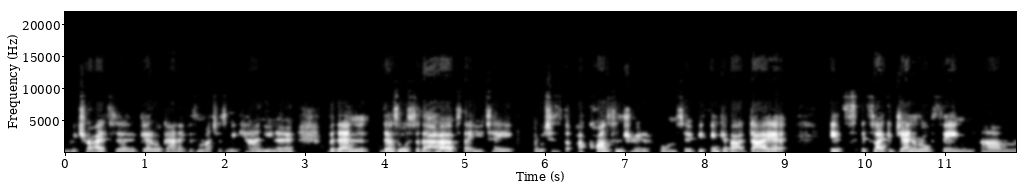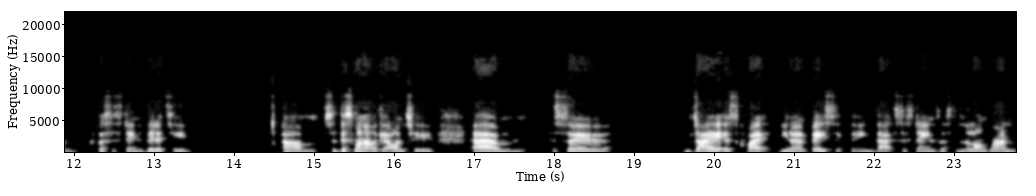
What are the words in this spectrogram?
we try to get organic as much as we can, you know. But then there's also the herbs that you take, which is the, a concentrated form. So if you think about diet, it's it's like a general thing um, for sustainability um, so this one I'll get onto. Um, so diet is quite, you know, a basic thing that sustains us in the long run.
